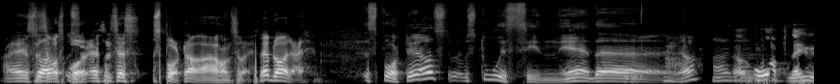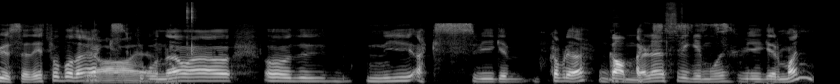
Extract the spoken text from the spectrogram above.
Jeg syns det var. Jeg jeg sporta er hans vei. Det er bra, det her. Sporty, ja. st- Storsinnig. Det Ja. nei, Ja, det- åpne huset ditt for både Ja, ja. ekskone og, og ny eks-sviger... Hva blir det? Gammel svigermor. Svigermann?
